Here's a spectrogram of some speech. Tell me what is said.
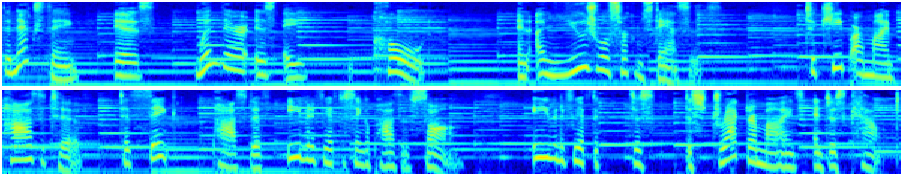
The next thing is when there is a cold and unusual circumstances, to keep our mind positive, to think positive, even if we have to sing a positive song, even if we have to just distract our minds and just count.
